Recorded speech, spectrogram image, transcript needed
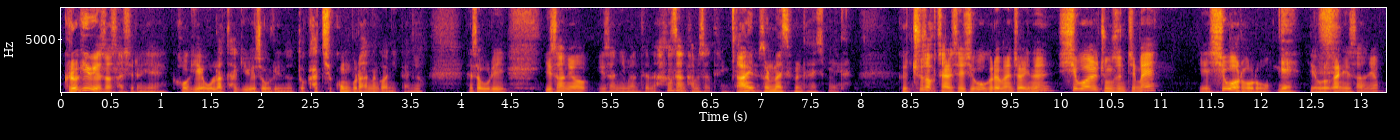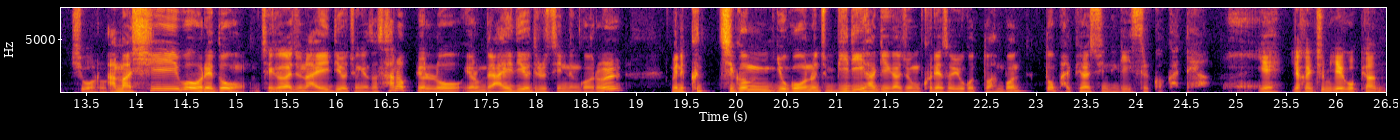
그러기 위해서 사실은 예, 거기에 올라타기 위해서 우리는 또 같이 공부를 하는 거니까요. 그래서 우리 이선엽 이사님한테는 항상 감사드립니다. 아이, 별 말씀을 다 하십니다. 그 추석 잘 세시고 그러면 저희는 10월 중순쯤에 예, 10월호로 예. 예, 월간 이선엽 10월호. 아마 10월에도 제가 가진 아이디어 중에서 산업별로 여러분들 아이디어 드릴 수 있는 거를 왜냐 그 지금 요거는 좀 미리 하기가 좀 그래서 요것도 한번 또 발표할 수 있는 게 있을 것 같아요. 예, 약간 지금 예고편.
